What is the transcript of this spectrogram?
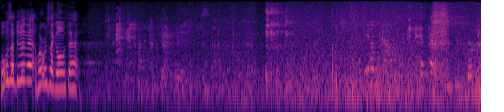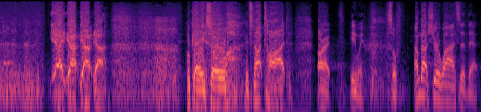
What was I doing that? Where was I going with that? Yeah, yeah, yeah, yeah. Okay, so it's not taught. All right. Anyway, so I'm not sure why I said that.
